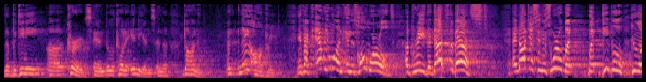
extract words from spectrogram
the Bedini uh, Kurds and the Lakota Indians and the Ghanan. And, and they all agreed. In fact, everyone in this whole world agreed that that's the best. And not just in this world, but, but people who,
